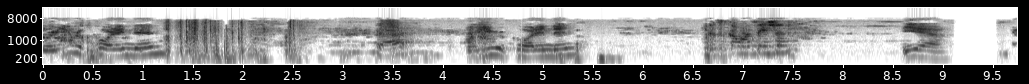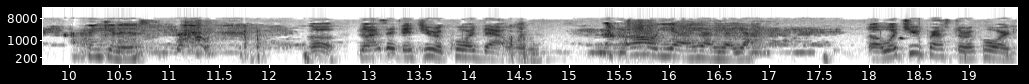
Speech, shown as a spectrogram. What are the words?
Were you recording then? That, Were you recording then? this conversation, Yeah. I think it is. Oh, no, I said that you record that one. Oh, yeah, yeah, yeah, yeah. Oh, what you press to record?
